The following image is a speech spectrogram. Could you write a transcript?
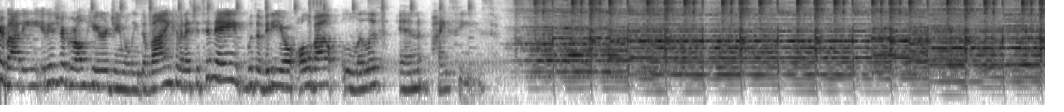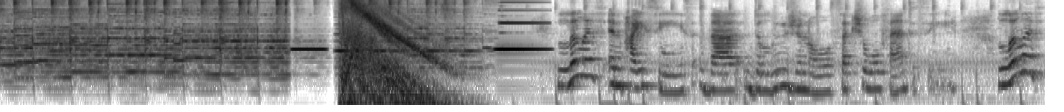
everybody, it is your girl here, Genuinely Divine, coming at you today with a video all about Lilith in Pisces. Lilith in Pisces, the delusional sexual fantasy. Lilith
